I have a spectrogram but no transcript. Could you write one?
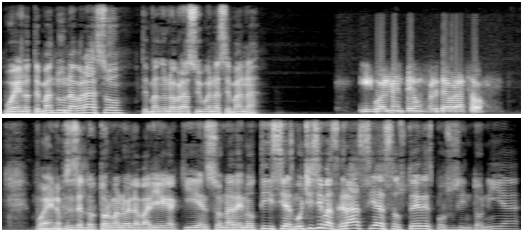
Bueno, te mando un abrazo, te mando un abrazo y buena semana. Igualmente, un fuerte abrazo. Bueno, pues es el doctor Manuel Lavariega aquí en Zona de Noticias. Muchísimas gracias a ustedes por su sintonía.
